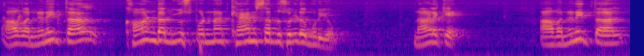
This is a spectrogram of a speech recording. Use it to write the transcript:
அவன் நினைத்தால் காண்டம் யூஸ் பண்ணால் கேன்சர்னு சொல்லிட முடியும். நாளைக்கே. அவன் நினைத்தால்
